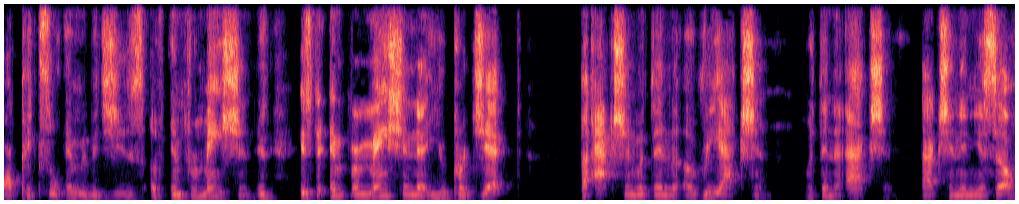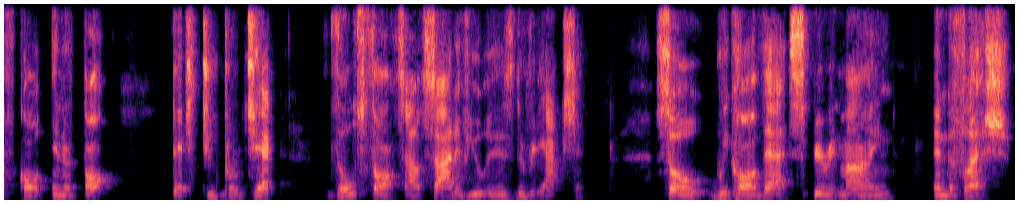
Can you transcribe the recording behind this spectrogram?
are pixel images of information. It, it's the information that you project an action within a reaction, within an action. Action in yourself called inner thought that you project those thoughts outside of you is the reaction. So we call that spirit, mind, and the flesh.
